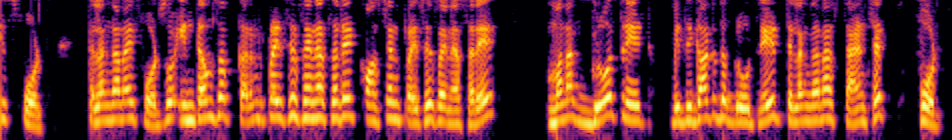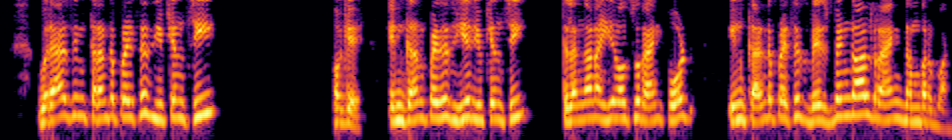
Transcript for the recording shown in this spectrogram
ఈస్ ఫోర్త్ తెలంగాణ ఈస్ ఫోర్త్ సో ఇన్ టర్మ్స్ ఆఫ్ కరెంట్ ప్రైసెస్ అయినా సరే కాన్స్టెంట్ ప్రైసెస్ అయినా సరే మన గ్రోత్ రేట్ విత్ రిగార్డ్ టు ద గ్రోత్ రేట్ తెలంగాణ స్టాండ్స్ ఎట్ ఫోర్త్ వెరాజ్ ఇన్ కరెంట్ ప్రైసెస్ యూ కెన్ సీ okay in current prices here you can see telangana here also ranked fourth in current prices west bengal ranked number one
